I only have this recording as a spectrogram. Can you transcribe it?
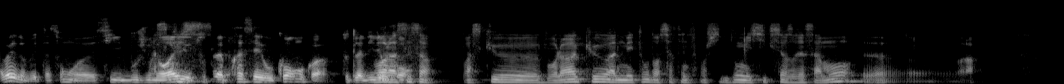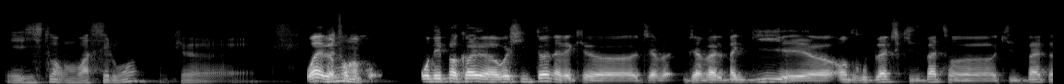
Ah ouais, non, mais de toute façon, euh, s'il bouge une oreille, toute la presse est au courant, quoi. Toute la ville Voilà, c'est ça. Parce que, voilà, que, admettons, dans certaines franchises, dont les Sixers récemment, voilà, les histoires vont assez loin. Euh, ouais, mais on n'est pas quand même à Washington avec euh, Javal McGee et euh, Andrew Blatch qui se battent, qui se battent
